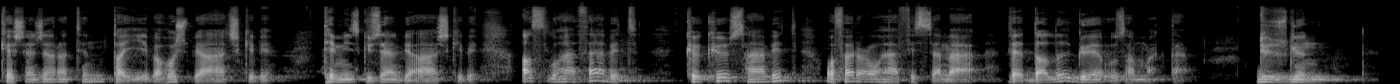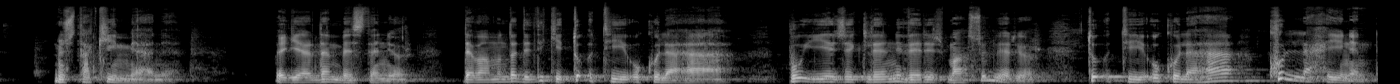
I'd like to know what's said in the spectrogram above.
كَشَجَرَةٍ طَيِّبَ Hoş bir ağaç gibi, temiz güzel bir ağaç gibi. Asluha sabit, kökü sabit ve fer'uha fissemâ ve dalı göğe uzanmakta. Düzgün, müstakim yani ve yerden besleniyor. Devamında dedi ki tu'ti ukulaha bu yiyeceklerini verir, mahsul veriyor. Tu'ti ukulaha kullahinin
